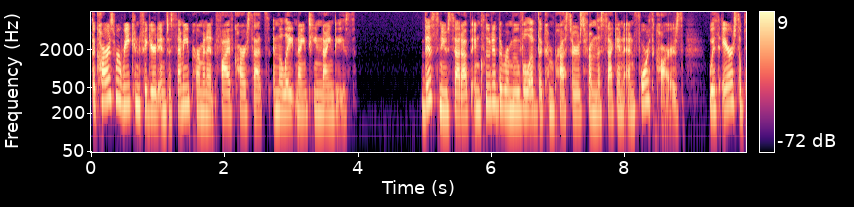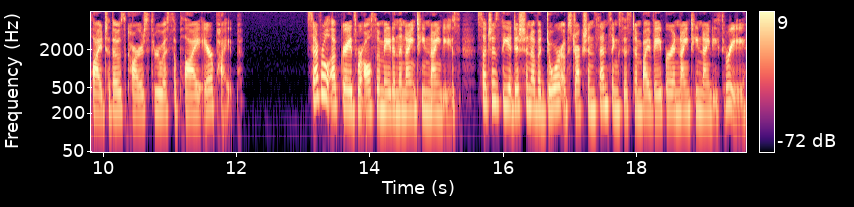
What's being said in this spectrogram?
the cars were reconfigured into semi permanent five car sets in the late 1990s. This new setup included the removal of the compressors from the second and fourth cars, with air supplied to those cars through a supply air pipe. Several upgrades were also made in the 1990s, such as the addition of a door obstruction sensing system by Vapor in 1993,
